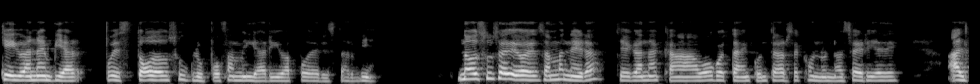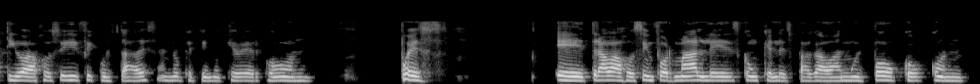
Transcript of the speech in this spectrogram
que iban a enviar, pues todo su grupo familiar iba a poder estar bien. No sucedió de esa manera, llegan acá a Bogotá a encontrarse con una serie de altibajos y dificultades en lo que tiene que ver con, pues, eh, trabajos informales, con que les pagaban muy poco, con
